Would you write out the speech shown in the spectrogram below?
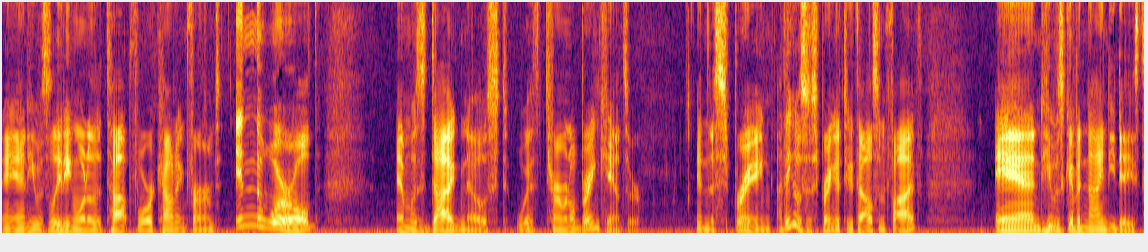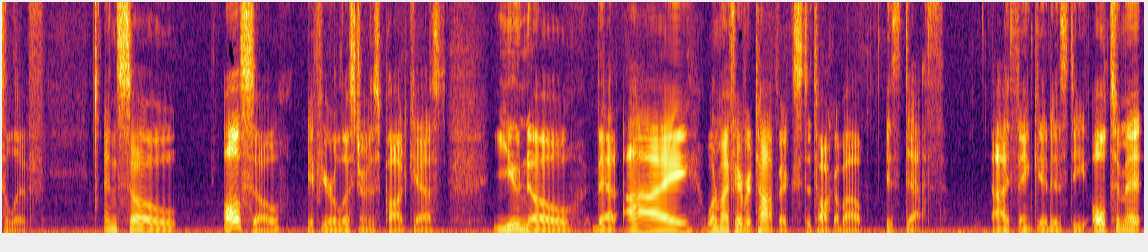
and he was leading one of the top four accounting firms in the world and was diagnosed with terminal brain cancer in the spring. I think it was the spring of 2005. And he was given 90 days to live. And so, also, if you're a listener to this podcast, you know that I, one of my favorite topics to talk about is death. I think it is the ultimate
